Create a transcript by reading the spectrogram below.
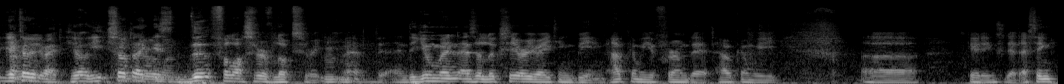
you're totally right. He, he Sloterdijk is the philosopher of luxury, Mhm. uh, and the human as a luxuriating being. How can we affirm that? How can we uh, get into that? I think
